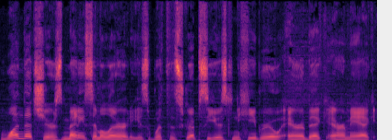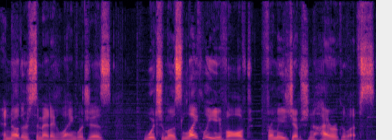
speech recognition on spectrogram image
one that shares many similarities with the scripts used in Hebrew, Arabic, Aramaic, and other Semitic languages, which most likely evolved from Egyptian hieroglyphs.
